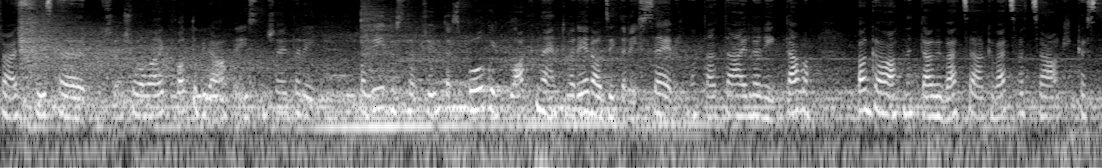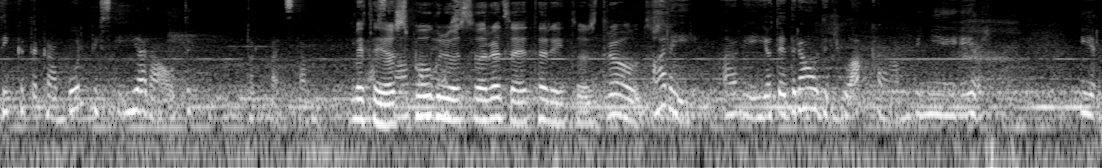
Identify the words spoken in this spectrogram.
šās, šīs, šo laiku fotografijas. Un šeit arī pa vidu starp šīm spoguļu plaknēm tu vari ieraudzīt arī sevi. Nu, tā, tā ir arī tava pagātne, tavi vecāki, vecvecāki, kas tika kā, burtiski ierauti pēc tam. Bet tajos spoguļos var redzēt arī tos draudus. Arī, arī jo tie draudi ir blakām, viņi ir ir.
